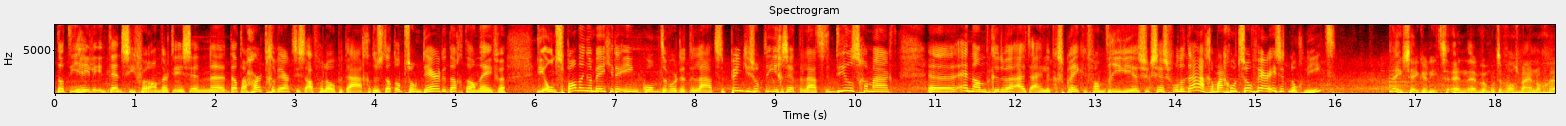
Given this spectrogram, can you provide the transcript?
dat die hele intentie veranderd is. En dat er hard gewerkt is de afgelopen dagen. Dus dat op zo'n derde dag dan even die ontspanning een beetje erin komt. Er worden de laatste puntjes op de i gezet, de laatste deals gemaakt. En dan kunnen we uiteindelijk spreken van drie eh, succesvolle dagen. Maar goed, zover is het nog niet. Nee, zeker niet. En eh, we moeten volgens mij nog eh,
